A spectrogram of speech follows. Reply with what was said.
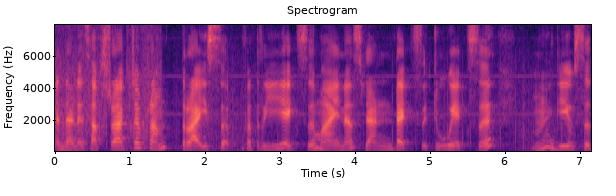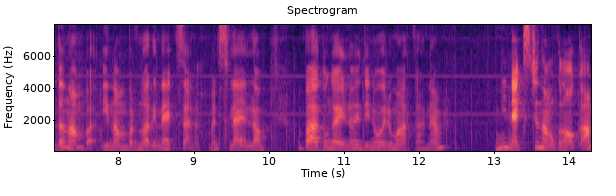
എന്താണ്? സബ്സ്ട്രാക്റ്റ് ഫ്രം ത്രൈസ് ഇപ്പോൾ ത്രീ എക്സ് മൈനസ് രണ്ട് x two x gives the number ഈ നമ്പർ എന്ന് പറയുന്നത് എക്സ് ആണ്. മനസ്സിലായല്ലോ? അപ്പോൾ അതും കഴിഞ്ഞു. ഇതിനും ഒരു മാർക്കാണ് ഇനി നെക്സ്റ്റ് നമുക്ക് നോക്കാം.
